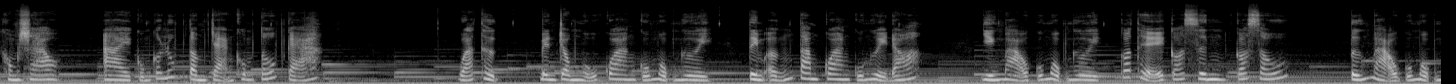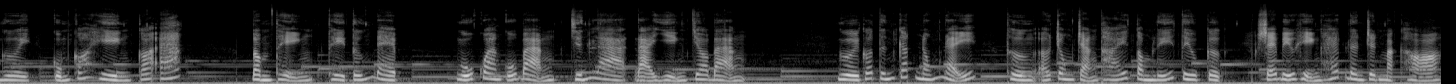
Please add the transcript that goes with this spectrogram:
không sao, ai cũng có lúc tâm trạng không tốt cả. Quả thực, bên trong ngũ quan của một người, tiềm ẩn tam quan của người đó, diện mạo của một người có thể có xinh, có xấu, tướng mạo của một người cũng có hiền, có ác, tâm thiện thì tướng đẹp ngũ quan của bạn chính là đại diện cho bạn. Người có tính cách nóng nảy, thường ở trong trạng thái tâm lý tiêu cực, sẽ biểu hiện hết lên trên mặt họ,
